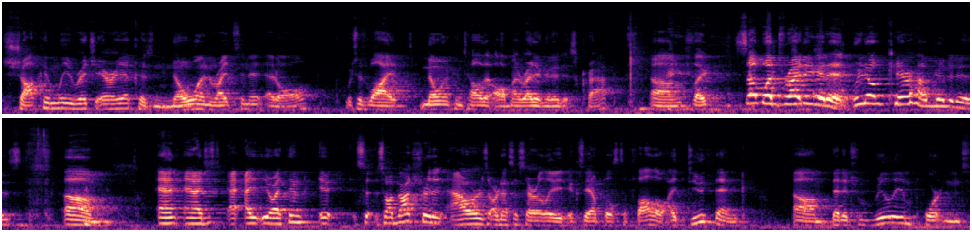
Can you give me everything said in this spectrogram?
shockingly rich area because no one writes in it at all which is why no one can tell that all my writing in it is crap. Um, it's like someone's writing in it. We don't care how good it is. Um, and, and I just I, I- you know I think it, so, so I'm not sure that ours are necessarily examples to follow. I do think um, that it's really important,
